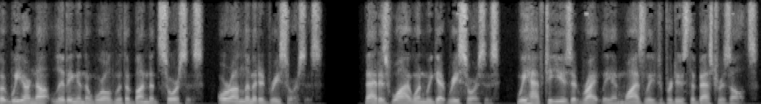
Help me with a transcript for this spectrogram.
But we are not living in the world with abundant sources, or unlimited resources. That is why when we get resources, we have to use it rightly and wisely to produce the best results.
